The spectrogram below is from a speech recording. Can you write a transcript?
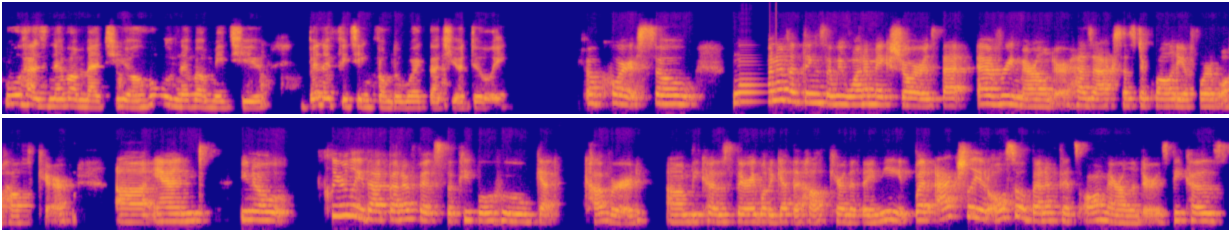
who has never met you or who will never meet you benefiting from the work that you're doing? Of course. So, one of the things that we want to make sure is that every Marylander has access to quality, affordable health care. Uh, and, you know, clearly that benefits the people who get covered um, because they're able to get the health care that they need. But actually, it also benefits all Marylanders because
